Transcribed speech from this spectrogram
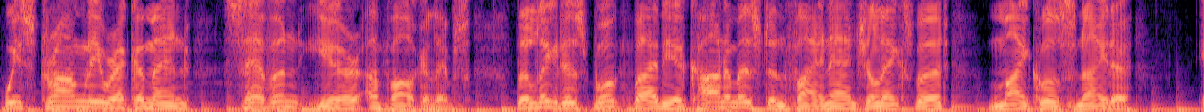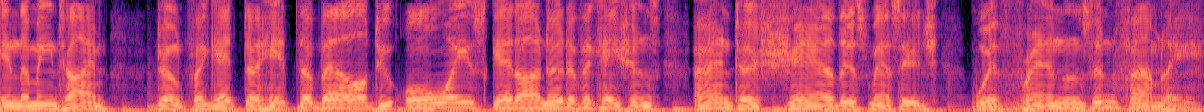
we strongly recommend Seven Year Apocalypse, the latest book by the economist and financial expert Michael Snyder. In the meantime, don't forget to hit the bell to always get our notifications and to share this message with friends and family.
